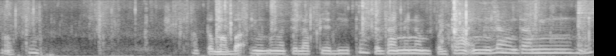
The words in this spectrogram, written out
Okay. At tumaba yung mga tilapia dito. Sa dami ng pagkain nila. Ang daming... ano.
